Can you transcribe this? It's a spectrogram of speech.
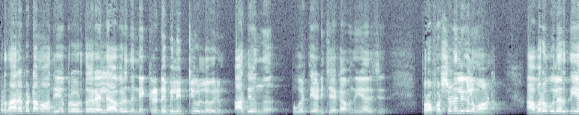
പ്രധാനപ്പെട്ട മാധ്യമ പ്രവർത്തകർ എല്ലാവരും തന്നെ ക്രെഡിബിലിറ്റി ഉള്ളവരും ആദ്യം ഒന്ന് പുകഴ്ത്തി അടിച്ചേക്കാമെന്ന് വിചാരിച്ച് പ്രൊഫഷണലുകളുമാണ് അവർ പുലർത്തിയ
